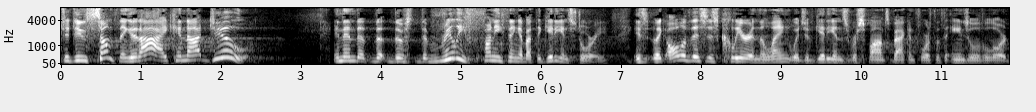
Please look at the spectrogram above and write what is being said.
to do something that I cannot do. And then the, the, the, the, really funny thing about the Gideon story is like all of this is clear in the language of Gideon's response back and forth with the angel of the Lord.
